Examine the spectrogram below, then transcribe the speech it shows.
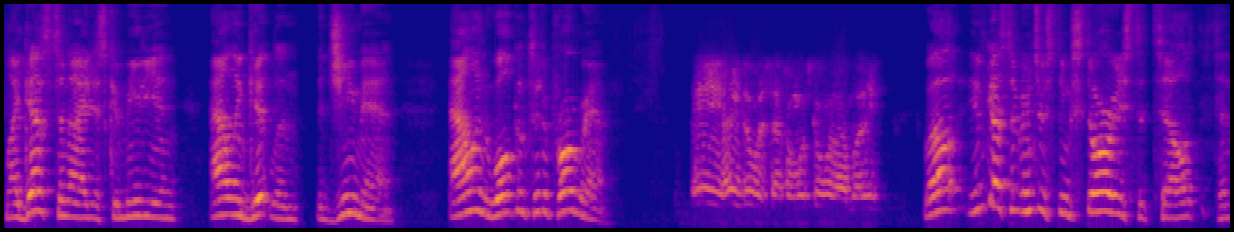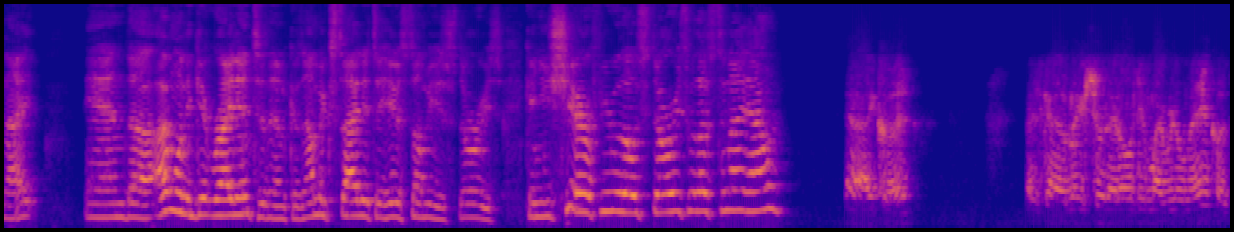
My guest tonight is comedian Alan Gitlin, the G Man. Alan, welcome to the program. Hey, how you doing, Stefan? What's going on, buddy? Well, you've got some interesting stories to tell tonight, and uh, I want to get right into them because I'm excited to hear some of your stories. Can you share a few of those stories with us tonight, Alan? Yeah, I could. I just gotta make sure they don't give my real name because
